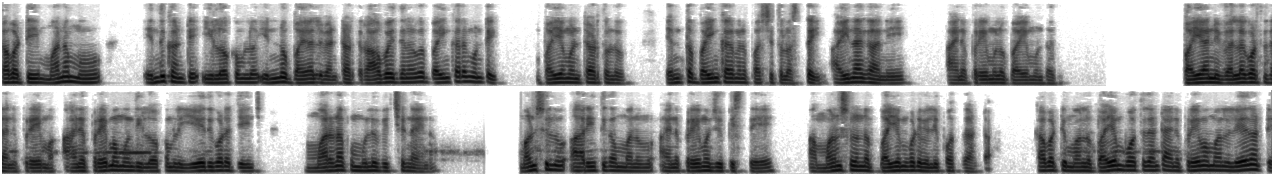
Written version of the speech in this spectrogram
కాబట్టి మనము ఎందుకంటే ఈ లోకంలో ఎన్నో భయాలు వెంటాడుతాయి రాబోయే దినాలు భయంకరంగా ఉంటాయి. భయం వెంటాడుతుండవు. ఎంత భయంకరమైన పరిస్థితులు వస్తాయి. అయినా కానీ ఆయన ప్రేమలో భయం ఉండదు. భయాన్ని వెళ్ళగొడుతుంది ఆయన ప్రేమ. ఆయన ప్రేమ ముందు ఈ లోకంలో ఏది కూడా జయించి మరణపు ముళ్ళు విచ్చిండి ఆయన. మనుషులు ఆ రీతిగా మనం ఆయన ప్రేమ చూపిస్తే ఆ మనుషులు ఉన్న భయం కూడా వెళ్ళిపోతుందంట. కాబట్టి మనలో భయం పోతుందంటే ఆయన ప్రేమ మనలో లేదంటే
